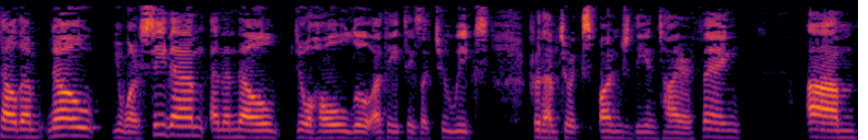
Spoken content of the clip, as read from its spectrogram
tell them no, you want to see them, and then they'll do a whole little. I think it takes like two weeks for them to expunge the entire thing. Um,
